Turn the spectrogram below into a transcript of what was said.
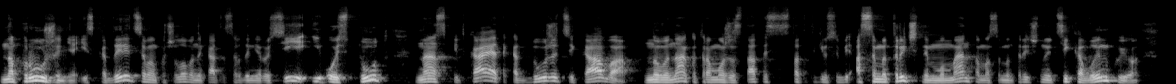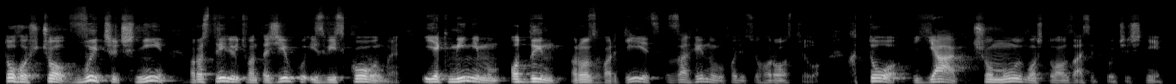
напруження із кадирівцями почало виникати всередині Росії, і ось тут нас спіткає така дуже цікава новина, котра може стати стати таким собі асиметричним моментом, асиметричною цікавинкою того, що в Чечні розстрілюють вантажівку із військовими, і як мінімум один розгвардієць загинув у ході цього розстрілу. Хто, як, чому влаштував засідку у Чечні?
